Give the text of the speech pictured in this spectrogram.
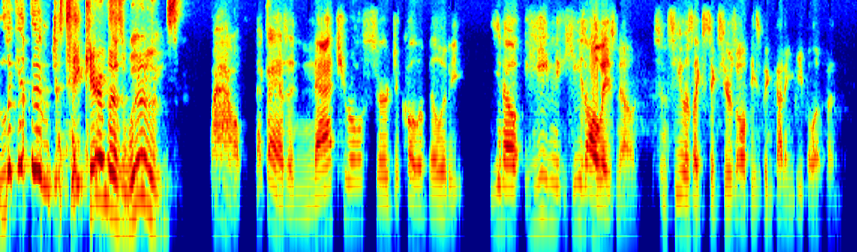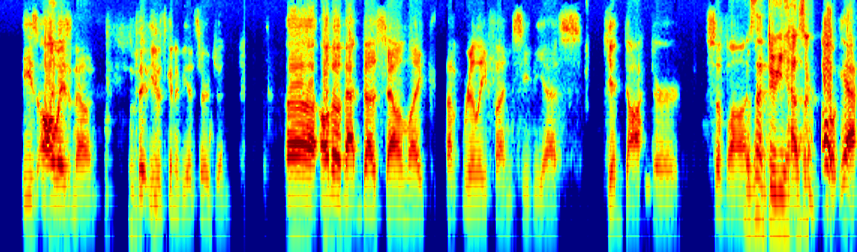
Look at them just take care of those wounds. wow, that guy has a natural surgical ability. You know, he he's always known since he was like six years old. He's been cutting people open. He's always known that he was going to be a surgeon. Uh, although that does sound like a really fun CBS kid doctor savant. Wasn't that Doogie Howser? Oh yeah,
